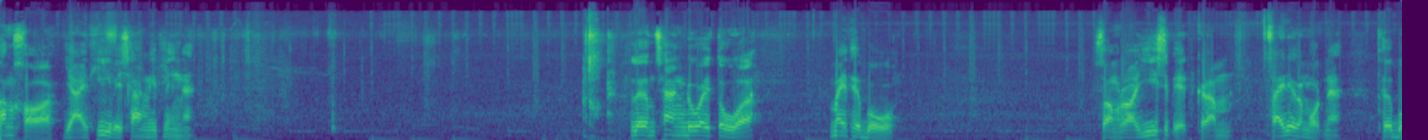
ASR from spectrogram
ต้องขอย้ายที่ไปช่างนิดนึงนะ เริ่มช่างด้วยตัวไม่เทอร์โบ 221 กรัม ซส์เดียวกันหมดนะเทอร์โบ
